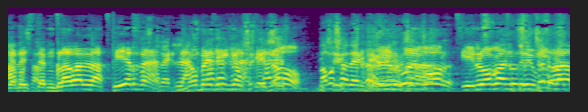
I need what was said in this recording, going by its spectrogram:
que les temblaban las piernas. Ver, las no me caras, digas que caras. no. Vamos a ver, Y luego, y luego han triunfado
